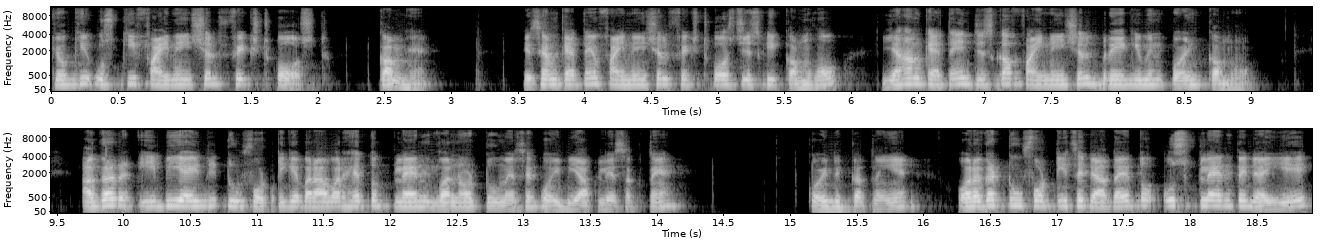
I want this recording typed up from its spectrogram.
क्योंकि उसकी फाइनेंशियल फिक्स्ड कॉस्ट कम है। इसे हम कहते हैं फाइनेंशियल फिक्स्ड कॉस्ट जिसकी कम हो। या हम कहते हैं जिसका फाइनेंशियल ब्रेक इवन पॉइंट कम हो। अगर ईबीआईडी e 240 के बराबर है तो प्लान वन और टू में से कोई भी आप ले सकते हैं। कोई दिक्कत नहीं है। और अगर 240 से ज़्यादा है तो उस प्लान पे जाइए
